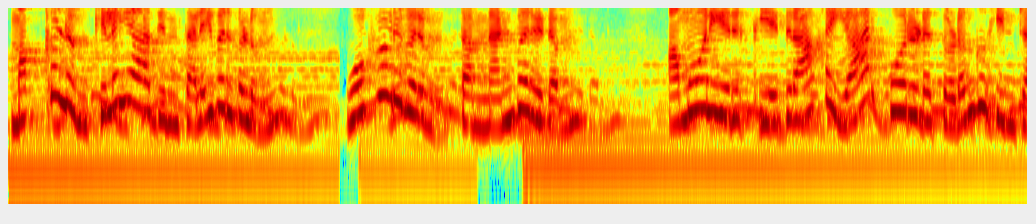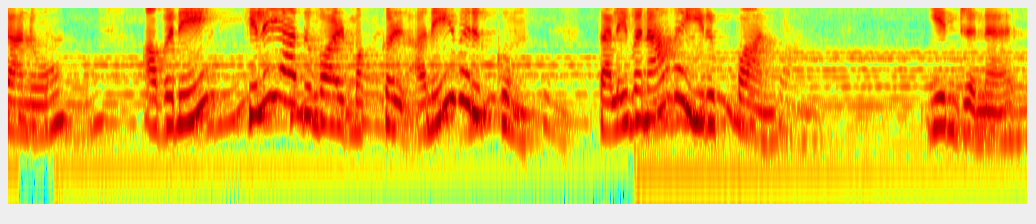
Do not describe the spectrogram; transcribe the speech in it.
மக்களும் கிளையாதின் தலைவர்களும் ஒவ்வொருவரும் தம் நண்பரிடம் அமோனியருக்கு எதிராக யார் போரிடத் தொடங்குகின்றானோ அவனே கிளையாது வாழ் மக்கள் அனைவருக்கும் தலைவனாக இருப்பான் என்றனர்.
